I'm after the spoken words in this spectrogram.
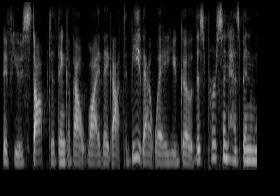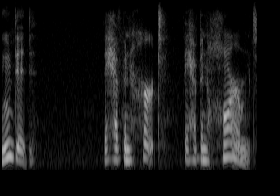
if you stop to think about why they got to be that way, you go, this person has been wounded. They have been hurt. They have been harmed.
